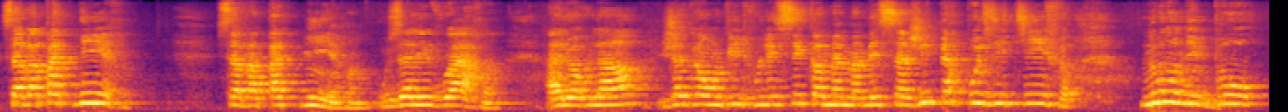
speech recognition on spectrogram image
Ça va pas tenir. Ça va pas tenir. Vous allez voir. Alors là, j'avais envie de vous laisser quand même un message hyper positif. Nous, on est beau,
